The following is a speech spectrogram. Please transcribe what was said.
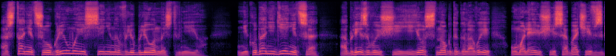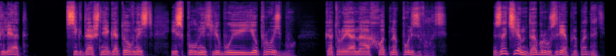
останется угрюмая Сенина влюбленность в нее, никуда не денется облизывающий ее с ног до головы умоляющий собачий взгляд, всегдашняя готовность исполнить любую ее просьбу, которой она охотно пользовалась. Зачем добру зря пропадать?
